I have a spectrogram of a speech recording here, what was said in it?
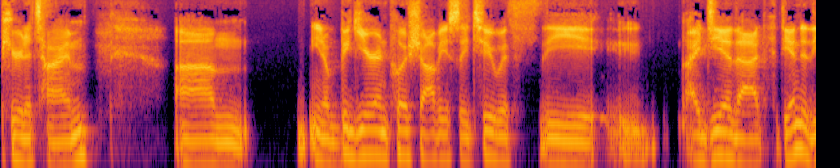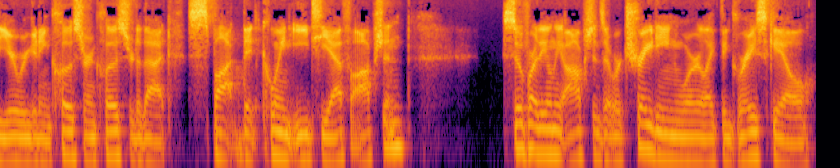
period of time. Um, you know, big year and push, obviously, too, with the idea that at the end of the year, we're getting closer and closer to that spot Bitcoin ETF option. So far, the only options that we're trading were like the Grayscale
